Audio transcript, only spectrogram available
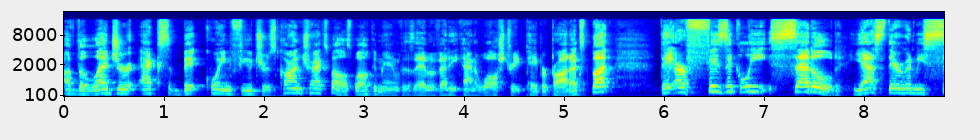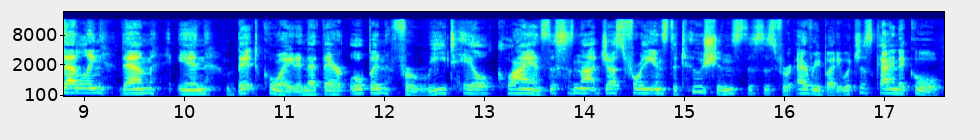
of the LedgerX Bitcoin futures contracts, well as welcoming them of any kind of Wall Street paper products, but they are physically settled. Yes, they're going to be settling them in Bitcoin and that they're open for retail clients. This is not just for the institutions, this is for everybody, which is kind of cool.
